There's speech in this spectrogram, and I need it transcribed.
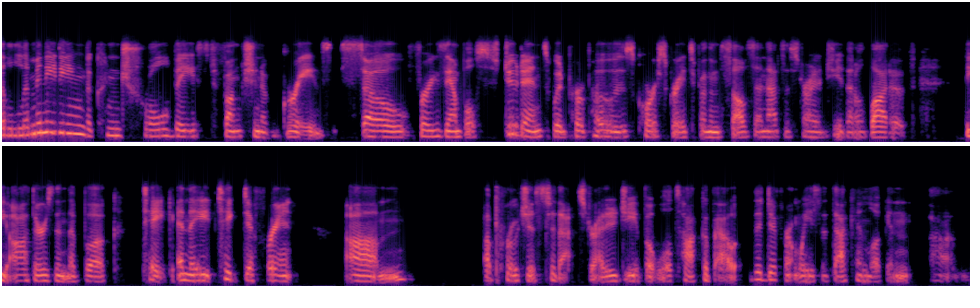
eliminating the control-based function of grades. So, for example, students would propose course grades for themselves, and that's a strategy that a lot of the authors in the book take, and they take different um, approaches to that strategy. But we'll talk about the different ways that that can look, and um,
